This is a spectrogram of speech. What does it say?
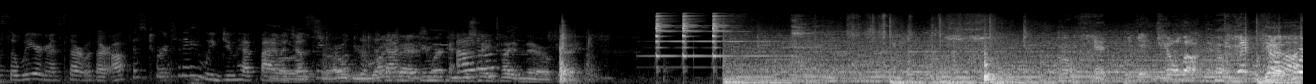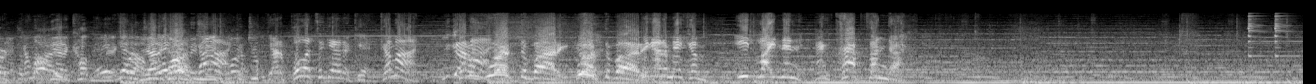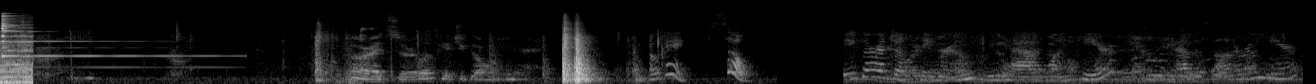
start with our office tour today. We do have five All right, adjusting so I will rooms that the right back doctors work with you. Just out hang of. tight in there, okay? Kid, you're getting killed out there. You're getting killed gotta out work there. the Come body. on. You gotta cut me, Hey, get You up. gotta Hey, cut come me, on. You gotta pull it together, kid. Come on. You gotta work the body! Work the body! We gotta make him eat lightning and crap thunder. All right, sir. Let's get you going here. Okay, so these are adjusting rooms. We have one here. We have the sauna room here.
